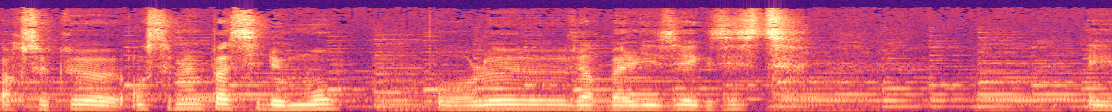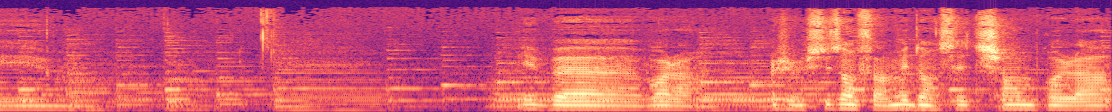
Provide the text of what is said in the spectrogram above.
parce que on sait même pas si le mot pour le verbaliser existe. Et, et ben voilà, je me suis enfermée dans cette chambre-là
